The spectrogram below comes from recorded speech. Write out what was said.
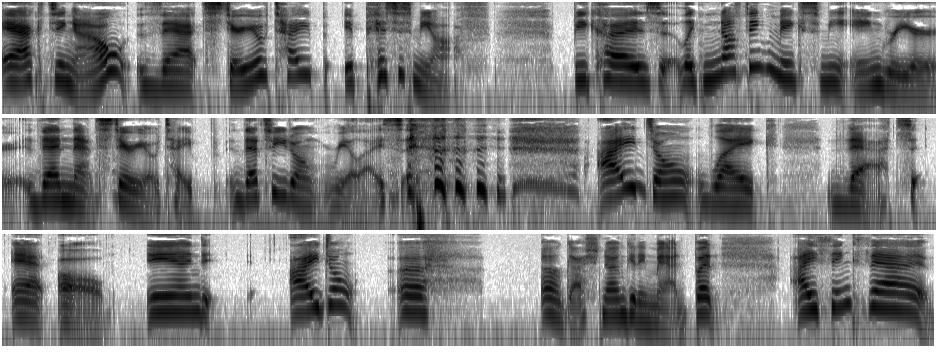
acting out that stereotype, it pisses me off because like nothing makes me angrier than that stereotype. That's what you don't realize. I don't like that at all. And I don't uh oh gosh, now I'm getting mad. But I think that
